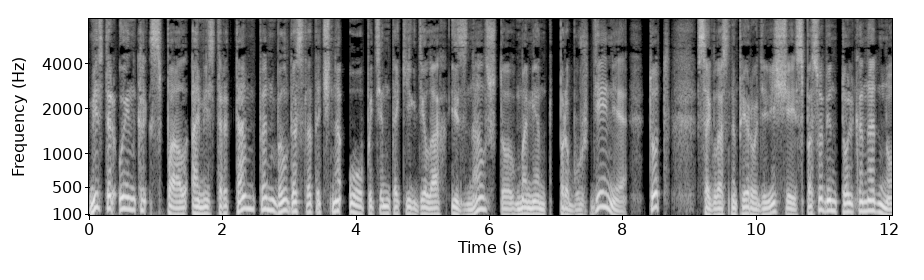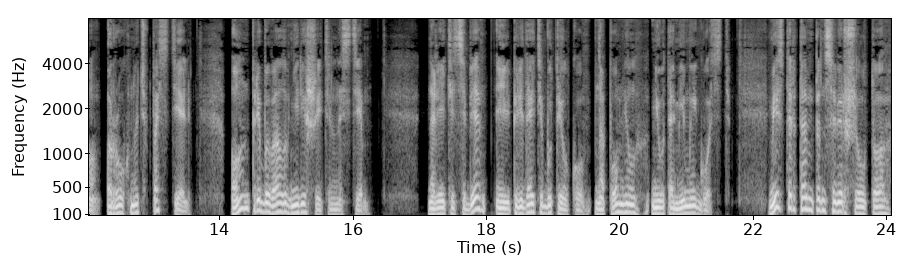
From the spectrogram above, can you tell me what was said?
Мистер Уинкль спал, а мистер Тампен был достаточно опытен в таких делах и знал, что в момент пробуждения тот, согласно природе вещей, способен только на одно — рухнуть в постель. Он пребывал в нерешительности. «Налейте себе и передайте бутылку», — напомнил неутомимый гость. Мистер Тампен совершил то,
